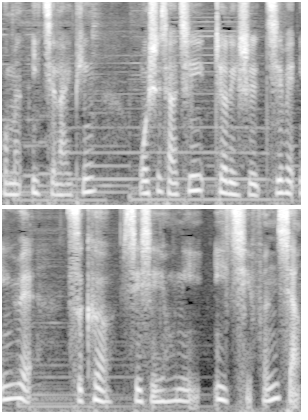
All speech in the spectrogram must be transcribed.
我们一起来听。我是小七，这里是七味音乐。此刻，谢谢有你一起分享。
